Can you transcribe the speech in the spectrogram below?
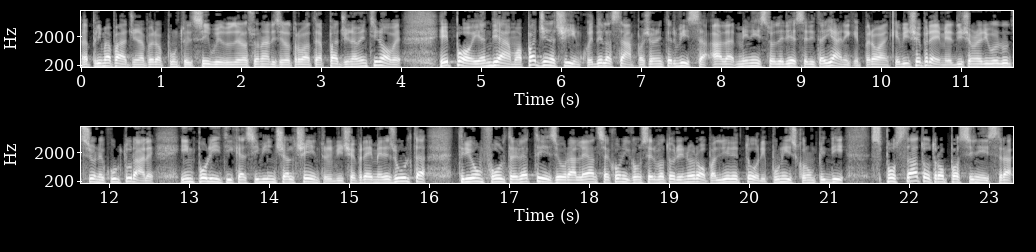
eh, prima pagina, però appunto il seguito della sua analisi lo trovate a pagina 29 e poi andiamo a pagina 5 della stampa, c'è un'intervista al ministro degli esteri italiani che però è anche vice premier, dice una rivoluzione culturale in politica si vince al centro, il vice premier esulta, trionfo oltre le attese, ora alleanza con i conservatori in Europa, gli elettori puniscono un PD spostato troppo a sinistra,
